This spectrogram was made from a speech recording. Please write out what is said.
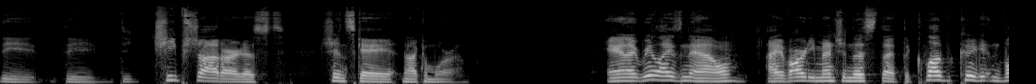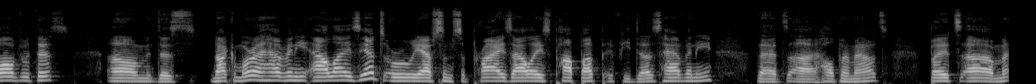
the the the cheap shot artist Shinsuke Nakamura. And I realize now I have already mentioned this that the club could get involved with this. Um, does Nakamura have any allies yet, or will we have some surprise allies pop up if he does have any that uh, help him out? But um,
